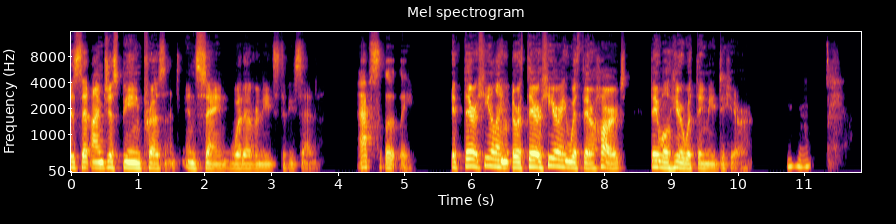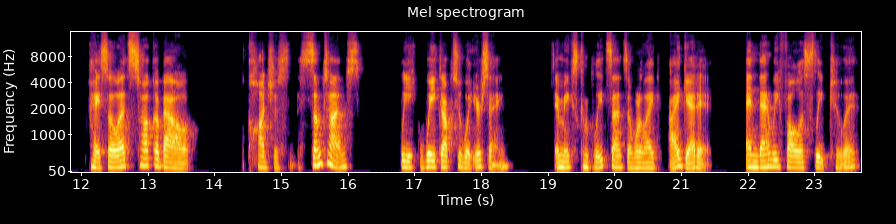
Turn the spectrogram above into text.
is that I'm just being present and saying whatever needs to be said. Absolutely. If they're healing or if they're hearing with their heart, they will hear what they need to hear. Mm-hmm. Okay, so let's talk about consciousness. Sometimes we wake up to what you're saying, it makes complete sense, and we're like, I get it. And then we fall asleep to it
